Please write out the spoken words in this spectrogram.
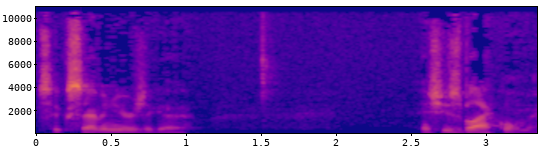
six, seven years ago. And she was a black woman.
